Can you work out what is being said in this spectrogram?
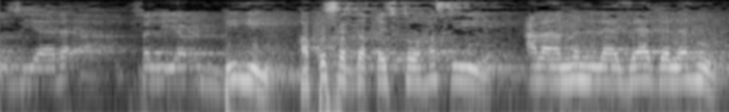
oo siyaado ah falyacud bihi ha ku sadaqaystoo ha siiyo calaa man laa zaada lahu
